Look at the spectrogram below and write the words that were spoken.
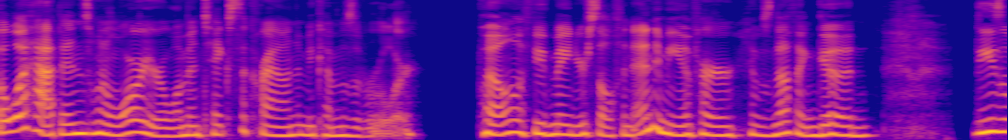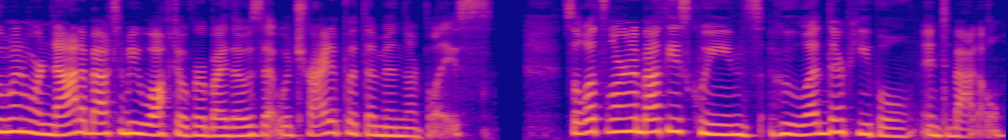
But what happens when a warrior woman takes the crown and becomes a ruler? Well, if you've made yourself an enemy of her, it was nothing good. These women were not about to be walked over by those that would try to put them in their place. So let's learn about these queens who led their people into battle.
